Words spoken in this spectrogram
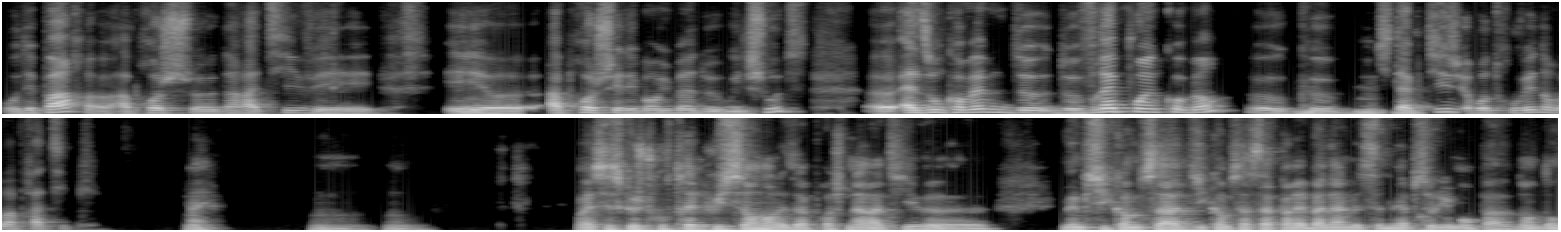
au départ, euh, approche narrative et, et mm. euh, approche élément humain de Will Schutz, elles ont quand même de, vrais points communs mm, que petit à petit j'ai retrouvé dans ma pratique. Ouais. Ouais, c'est ce que je trouve très puissant dans les approches narratives, même si comme ça, dit comme ça, ça paraît banal, mais ça n'est absolument pas. Dans, dans,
